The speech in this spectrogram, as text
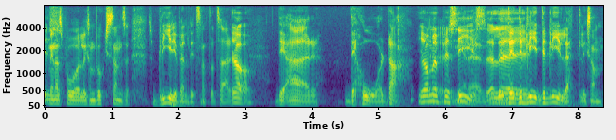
på, medans på liksom vuxen så, så blir det väldigt snabbt att så här, Ja. det är det hårda. Ja, men eh, precis. mer- Eller- det, det, blir, det blir lätt liksom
